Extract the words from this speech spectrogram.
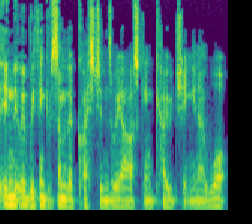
in, we think of some of the questions we ask in coaching, you know, what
